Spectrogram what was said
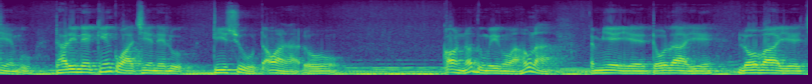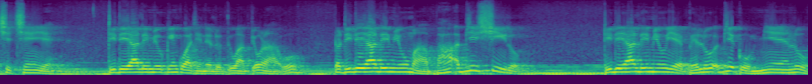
ခြင်းဘူးဒါတွေနဲ့ကင်းကွာခြင်းတယ်လို့ဒီစုကိုတောင်းရတာတော့ကောင်းနော်သူမေးကောင်ကဟုတ်လားအမျက်ရယ်ဒေါသရယ်လောဘရယ်ချစ်ချင်းရယ်ဒီတရားလေးမျိုးကင်းကွာခြင်းတယ်လို့ तू ကပြောတာကိုတော့ဒီတရားလေးမျိုးမှာဘာအပြစ်ရှိလို့ဒီတရားလေးမျိုးရဲ့ဘယ်လိုအပြစ်ကိုမြင်လို့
